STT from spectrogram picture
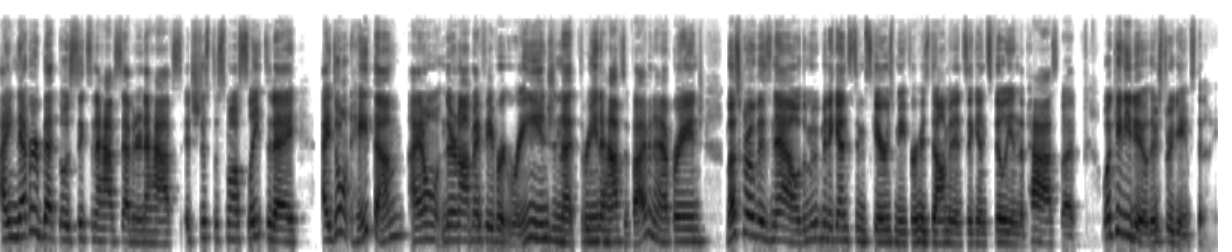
I never bet those six and a half, seven and a. It's just a small slate today. I don't hate them. I don't, they're not my favorite range in that three and a half to five and a half range. Musgrove is now. The movement against him scares me for his dominance against Philly in the past, but what can you do? There's three games tonight.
